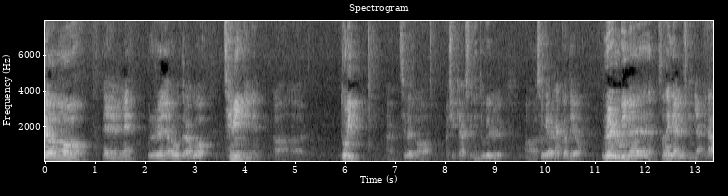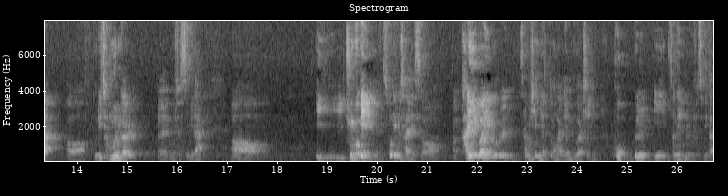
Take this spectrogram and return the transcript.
안녕하세요. 네, 오늘은 여러분들하고 재미있는 어, 놀이 어, 집에서 쉽게 할 수 있는 놀이를 어, 소개를 할 건데요. 오늘 놀이는 선생님이 알려주는 게 아니라 어, 놀이 전문가를 네, 모셨습니다. 어, 이 중국에 있는 소림사에서 어, 가위바위보를 30년 동안 연구하신 복을이 선생님을 모셨습니다.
